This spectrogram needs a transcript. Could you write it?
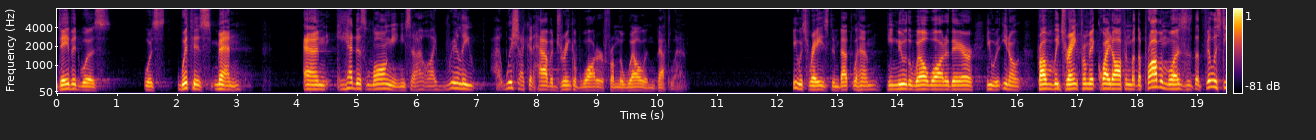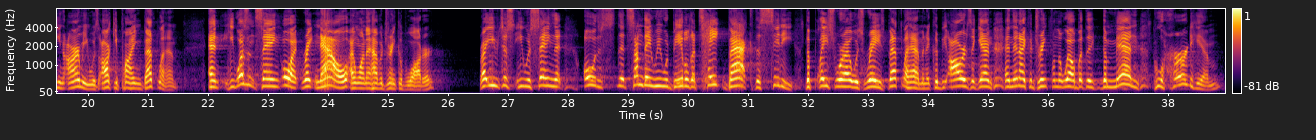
David was, was with his men and he had this longing. He said, Oh, I really, I wish I could have a drink of water from the well in Bethlehem. He was raised in Bethlehem. He knew the well water there. He was, you know, probably drank from it quite often. But the problem was is the Philistine army was occupying Bethlehem. And he wasn't saying, oh, right now I want to have a drink of water. Right? He was just, he was saying that, oh, this, that someday we would be able to take back the city, the place where I was raised, Bethlehem, and it could be ours again, and then I could drink from the well. But the, the men who heard him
